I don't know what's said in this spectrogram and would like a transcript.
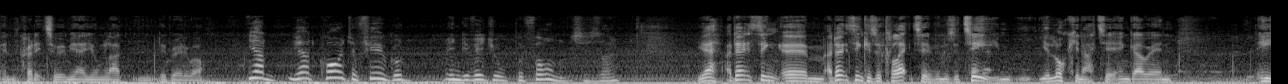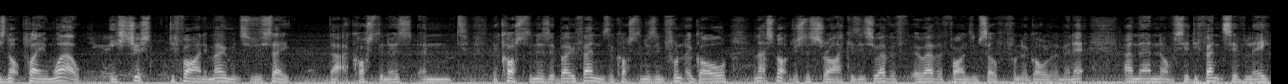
and credit to him, yeah, young lad, did really well. You had, you had quite a few good individual performances though. Yeah, I don't think um, I don't think as a collective and as a team you're looking at it and going, he's not playing well. It's just defining moments, as you say, that are costing us, and they're costing us at both ends. They're costing us in front of goal, and that's not just the strikers; it's whoever whoever finds himself in front of goal at the minute. And then obviously defensively,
